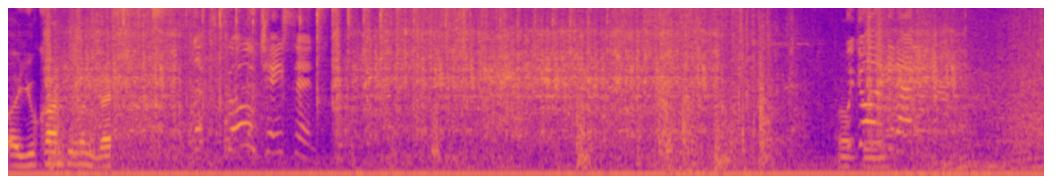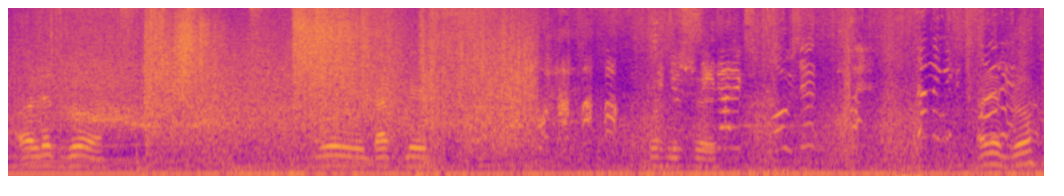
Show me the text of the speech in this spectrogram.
Oh, you can't even drive. Let's go, We gotta get out of here! Oh, let's go. Oh, that place. What Did you see that explosion? What? Something exploded! bro.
